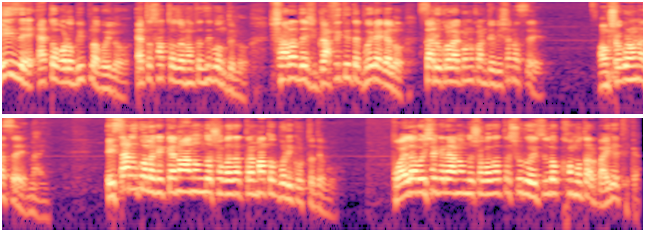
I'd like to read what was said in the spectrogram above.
এই যে এত বড় বিপ্লব হইল, এত ছাত্র জনতা জীবন দিল, সারা দেশ গ্রাফিতিতে ভরে গেল, চারুকলার কোনো কন্ট্রিবিউশন আছে? অংশগ্রহণ আছে? নাই। এই চারুকলাকে কেন আনন্দ শোভাযাত্রা মাতব্বরি করতে দেব? পয়লা বৈশাখের আনন্দ শোভাযাত্রা শুরু হয়েছিল ক্ষমতার বাইরে থেকে।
